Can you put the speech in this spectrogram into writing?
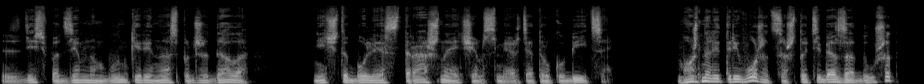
Здесь, в подземном бункере, нас поджидало нечто более страшное, чем смерть от рук убийцы. Можно ли тревожиться, что тебя задушат,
